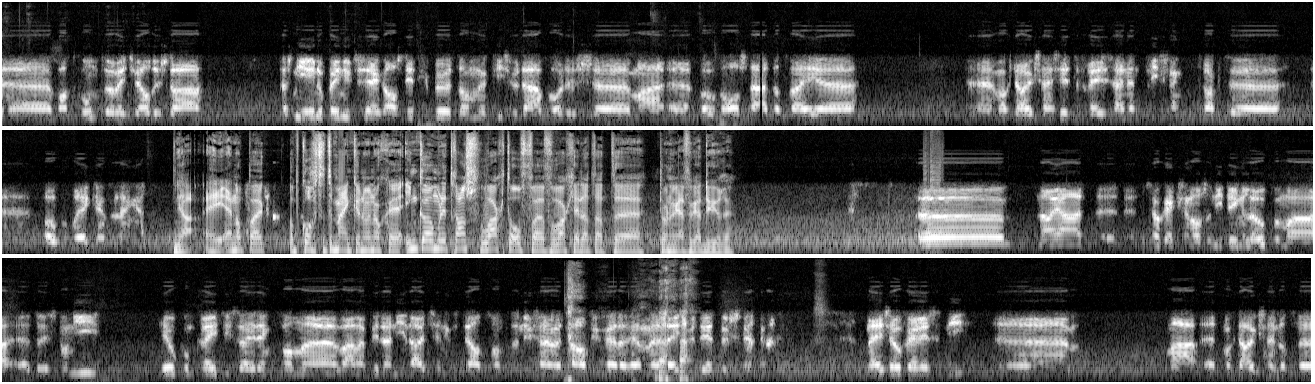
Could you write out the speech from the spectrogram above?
wat komt er, weet je wel. Dus daar, dat is niet één op één nu te zeggen als dit gebeurt dan kiezen we daarvoor. Dus, maar eh, bovenal staat dat wij, mag duidelijk zijn, zeer tevreden zijn en het liefst zijn contract eh, eh, openbreken en verlengen. Ja, hey, en op, eh, op korte termijn kunnen we nog eh, inkomende transfer verwachten? Of eh, verwacht je dat dat eh, toch nog even gaat duren? Eh, nou ja, het, zou gek zijn als er niet dingen lopen, maar eh, er is nog niet heel concreet iets dat je denkt van eh, waarom heb je daar niet een uitzending verteld, want eh, nu zijn we 12 uur verder en uh, lezen we dit. Dus nee, zover is het niet. Maar het mag duidelijk zijn dat we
